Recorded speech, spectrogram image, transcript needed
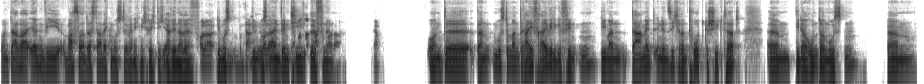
und da war irgendwie Wasser, das da weg musste, wenn ich mich richtig erinnere. Voller, die, mussten, die mussten ein Ventil öffnen. Und äh, dann musste man drei Freiwillige finden, die man damit in den sicheren Tod geschickt hat, ähm, die da runter mussten. Ähm,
